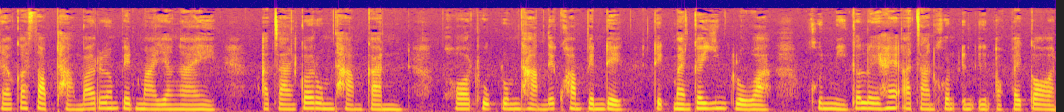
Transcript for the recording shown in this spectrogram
แล้วก็สอบถามว่าเรื่องเป็นมายังไง อาจารย์ก็รุมถามกัน พอถูกรุมถามด้วยความเป็นเด็ก เด็กมันก็ยิ่งกลัว คุณหมีก็เลยให้อาจารย์คนอื่นๆออกไปก่อน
